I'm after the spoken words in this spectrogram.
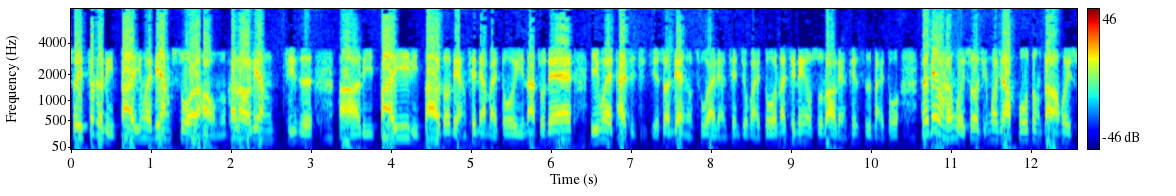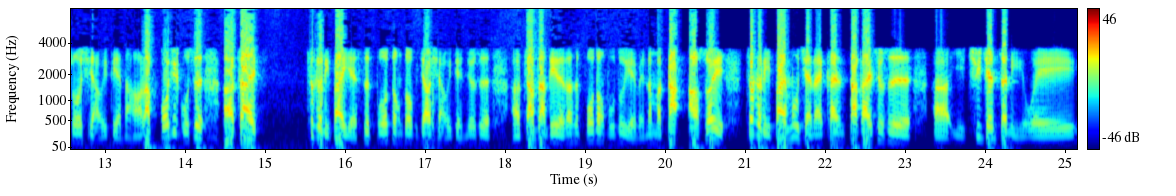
所以这个礼拜因为量缩了哈，我们看到量其实啊，礼拜一、礼拜二都两千两百多亿。那昨天因为台子期结算量有出来两千九百多，那今天又缩到两千四百多，在量能萎缩的情况下，波动当然会缩小一点了哈。那国际股市啊，在这个礼拜也是波动都比较小一点，就是呃涨涨跌跌，但是波动幅度也没那么大。啊，所以这个礼拜目前来看，大概就是呃以区间整理为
